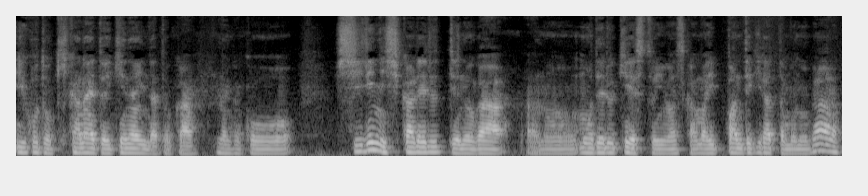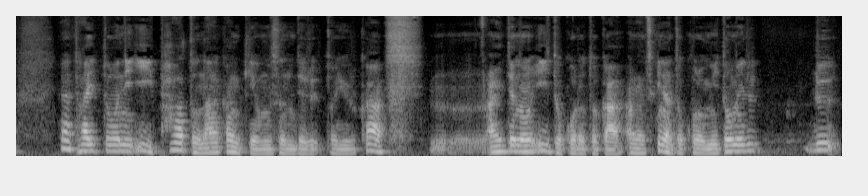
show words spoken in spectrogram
言うことを聞かないといけないんだとか、なんかこう、尻に敷かれるっていうのが、あの、モデルケースといいますか、まあ一般的だったものが、対等にいいパートナー関係を結んでるというか、相手のいいところとか、あの、好きなところを認める、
